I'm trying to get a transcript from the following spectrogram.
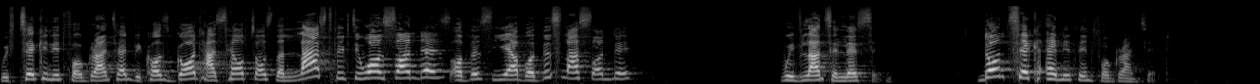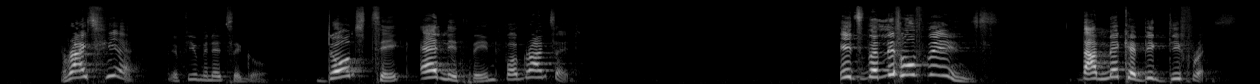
We've taken it for granted because God has helped us the last 51 Sundays of this year, but this last Sunday, we've learned a lesson. Don't take anything for granted. Right here, a few minutes ago. Don't take anything for granted. It's the little things that make a big difference.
